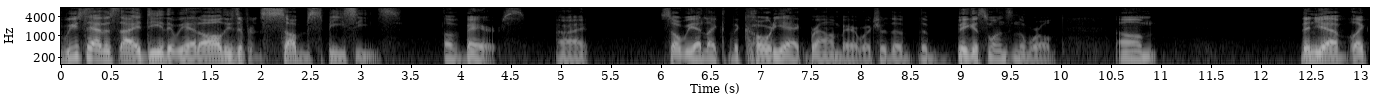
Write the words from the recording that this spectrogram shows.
we used to have this idea that we had all these different subspecies of bears. All right. So we had like the Kodiak brown bear, which are the the biggest ones in the world. Um, then you have like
